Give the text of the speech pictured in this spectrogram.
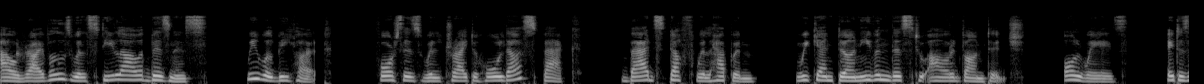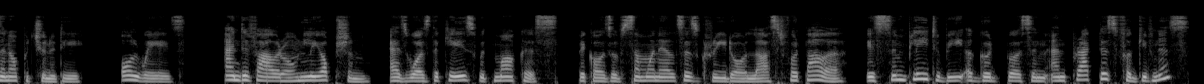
Our rivals will steal our business. We will be hurt. Forces will try to hold us back. Bad stuff will happen. We can turn even this to our advantage. Always. It is an opportunity. Always. And if our only option, as was the case with Marcus, because of someone else's greed or lust for power, is simply to be a good person and practice forgiveness?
